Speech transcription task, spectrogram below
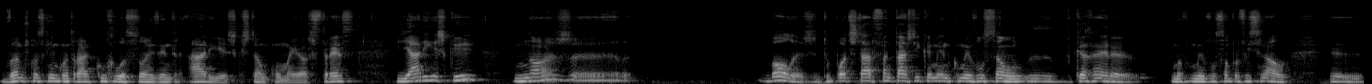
vamos conseguir encontrar correlações entre áreas que estão com maior stress e áreas que nós uh, bolas, tu podes estar fantasticamente com uma evolução eh, de carreira, uma, evolução profissional uh,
